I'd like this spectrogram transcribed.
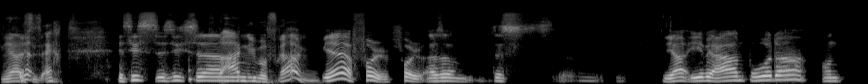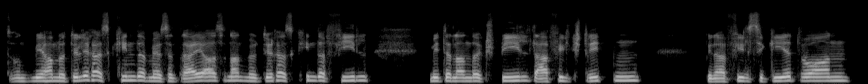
Ja, es Ja. ist echt Es ist, es ist. Fragen ähm, über Fragen. Ja, voll, voll. Also das, ja, ich habe auch einen Bruder und, und wir haben natürlich als Kinder, wir sind drei Jahre auseinander, wir haben natürlich als Kinder viel miteinander gespielt, auch viel gestritten, bin auch viel segiert worden.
